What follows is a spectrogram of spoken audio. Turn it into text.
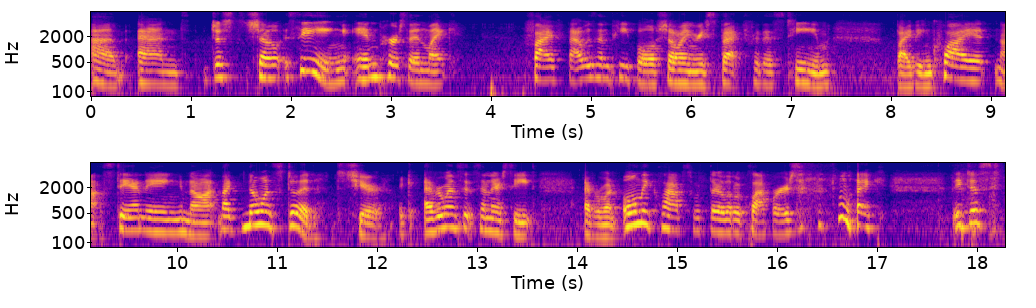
Um, and just show seeing in person like 5,000 people showing respect for this team by being quiet, not standing, not like no one stood to cheer. Like everyone sits in their seat. Everyone only claps with their little clappers. like they just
